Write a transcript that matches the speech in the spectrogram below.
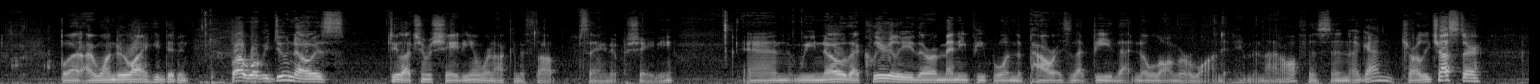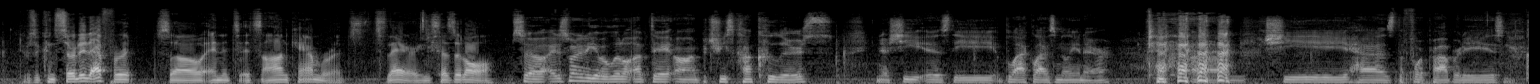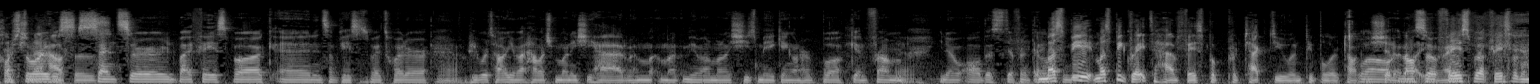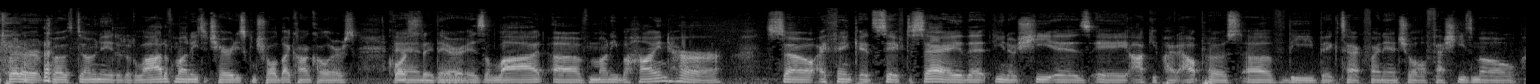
But I wonder why he didn't. But what we do know is the election was shady, and we're not going to stop saying it was shady. And we know that clearly there are many people in the powers that be that no longer wanted him in that office. And again, Charlie Chester, it was a concerted effort. So, and it's it's on camera. It's it's there. He says it all. So I just wanted to give a little update on Patrisse Khan-Cullors. You know, she is the Black Lives Millionaire. Um, she has the four properties. Her story was censored by Facebook and in some cases by Twitter. Yeah. People were talking about how much money she had, the amount of money she's making on her book, and from Yeah. you know all this different It things. must be it must be great to have Facebook protect you when people are talking Well, shit about and also you. right? Facebook, Facebook and Twitter both donated a lot of money to charities controlled by Khan-Cullors. Of course and they there did. is a lot of money behind her. So I think it's safe to say that you know she is a occupied outpost of the big tech financial fascismo,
